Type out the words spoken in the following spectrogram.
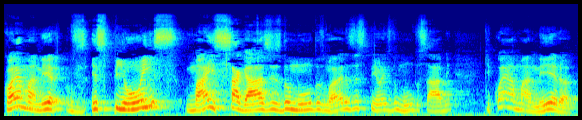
qual é a maneira? Os espiões mais sagazes do mundo, os maiores espiões do mundo sabem que qual é a maneira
